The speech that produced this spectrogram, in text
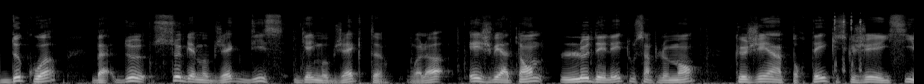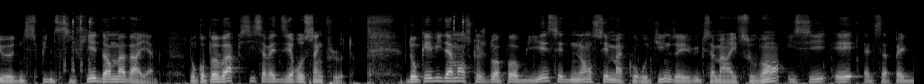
De quoi? Ben, De ce GameObject, 10 GameObject, voilà, et je vais attendre le délai tout simplement que j'ai importé, qu'est-ce que j'ai ici euh, spécifié dans ma variable. Donc on peut voir qu'ici ça va être 0,5 float. Donc évidemment ce que je ne dois pas oublier c'est de lancer ma coroutine, vous avez vu que ça m'arrive souvent ici, et elle s'appelle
